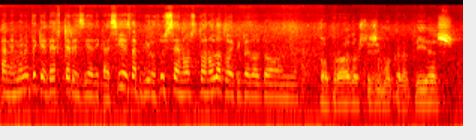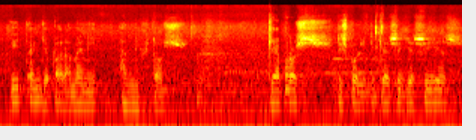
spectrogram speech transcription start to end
αναμένονται και δεύτερες διαδικασίες να επιβιωθούν σε ενό στο ανώτατο επίπεδο των. Ο Πρόεδρος της Δημοκρατίας ήταν και παραμένει ανοιχτός και προς τις πολιτικές ηγεσίες,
